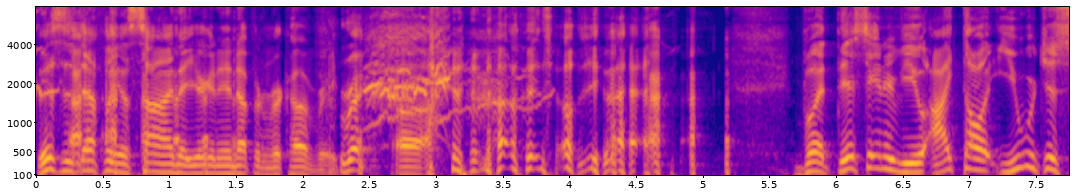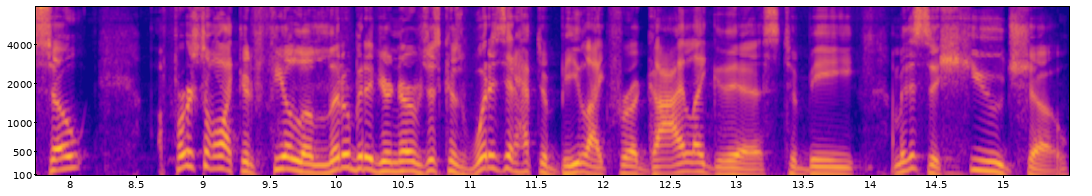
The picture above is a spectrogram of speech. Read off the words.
This is definitely a sign that you're going to end up in recovery. Right. Uh, nothing tells you that. But this interview, I thought you were just so. First of all, I could feel a little bit of your nerves just because what does it have to be like for a guy like this to be? I mean, this is a huge show.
